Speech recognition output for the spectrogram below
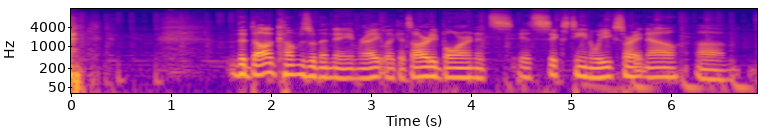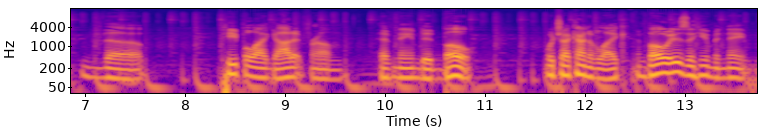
the dog comes with a name, right? Like it's already born. It's it's 16 weeks right now. Um, the people I got it from have named it Bo, which I kind of like. And Bo is a human name,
